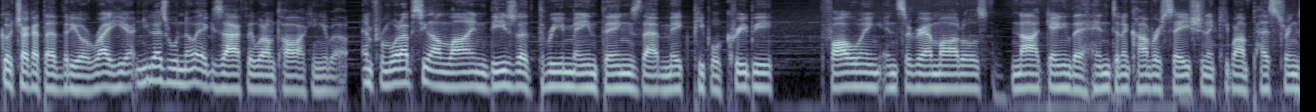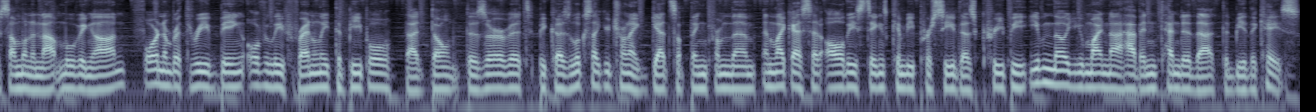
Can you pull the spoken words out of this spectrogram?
go check out that video right here and you guys will know exactly what I'm talking about. And from what I've seen online, these are the three main things that make people creepy following Instagram models, not getting the hint in a conversation and keep on pestering someone and not moving on. Or number three, being overly friendly to people that don't deserve it because it looks like you're trying to get something from them. And like I said, all these things can be perceived as creepy, even though you might not have intended that to be the case.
